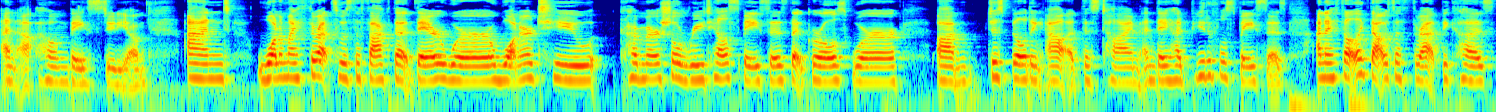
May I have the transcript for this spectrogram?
an at home based studio. And one of my threats was the fact that there were one or two commercial retail spaces that girls were um, just building out at this time, and they had beautiful spaces. And I felt like that was a threat because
